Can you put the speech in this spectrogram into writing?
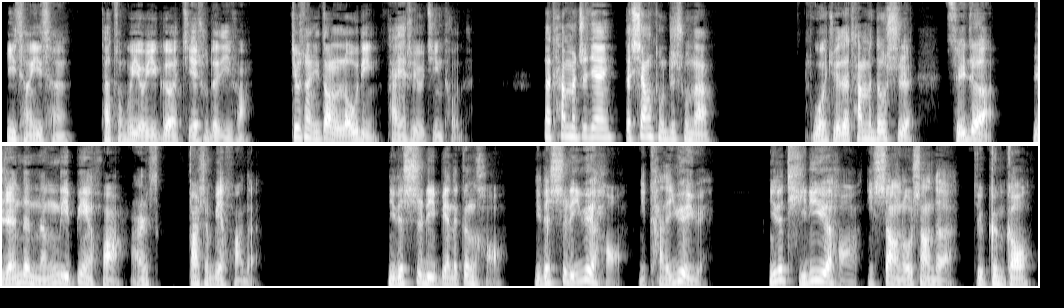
一层一层，它总会有一个结束的地方。就算你到了楼顶，它也是有尽头的。那它们之间的相同之处呢？我觉得它们都是随着。人的能力变化而发生变化的，你的视力变得更好，你的视力越好，你看得越远；你的体力越好，你上楼上的就更高。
